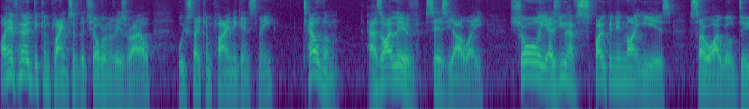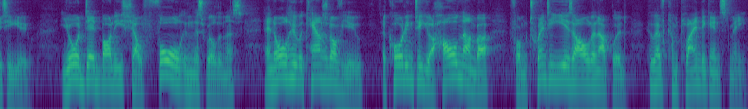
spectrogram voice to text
I have heard the complaints of the children of Israel, which they complain against me. Tell them, As I live, says Yahweh, Surely as you have spoken in my ears, so I will do to you. Your dead bodies shall fall in this wilderness, and all who were counted of you, according to your whole number, from twenty years old and upward, who have complained against me.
